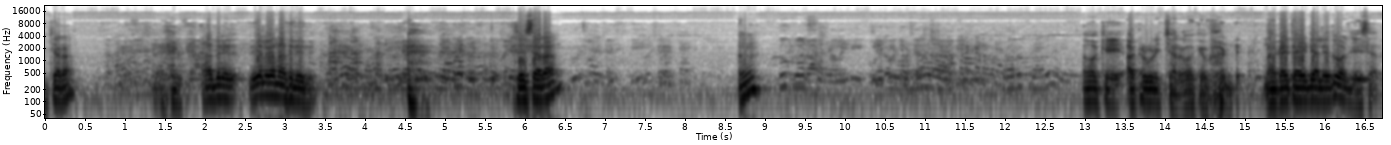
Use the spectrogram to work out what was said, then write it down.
ఇచ్చారా? అది రియల్గా నాకు తెలియదు. చేశారా? ఓకే అక్కడ కూడా ఇచ్చారు. ఓకే గుడ్. నాకైతే ఐడియా లేదు వాళ్ళు చేశారు.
